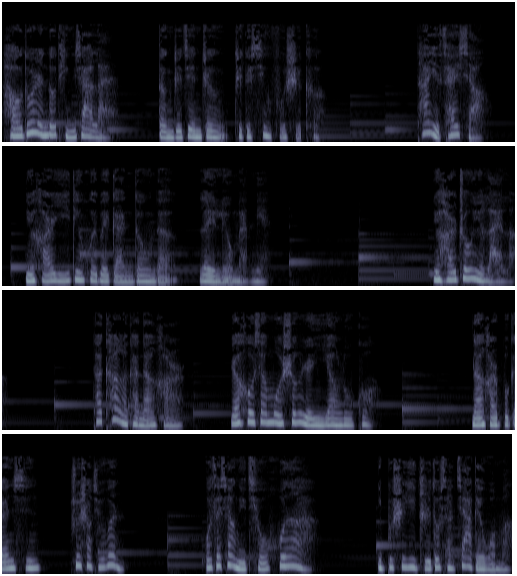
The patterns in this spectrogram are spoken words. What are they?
好多人都停下来，等着见证这个幸福时刻。他也猜想，女孩一定会被感动的泪流满面。女孩终于来了，她看了看男孩，然后像陌生人一样路过。男孩不甘心，追上去问：“我在向你求婚啊，你不是一直都想嫁给我吗？”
